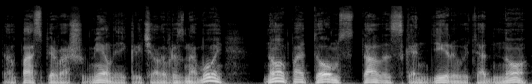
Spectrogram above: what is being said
Толпа сперва шумела и кричала в разнобой, но потом стала скандировать одно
